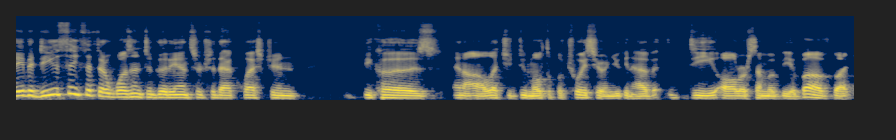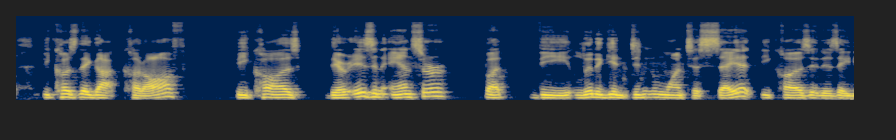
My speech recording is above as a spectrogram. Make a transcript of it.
David, do you think that there wasn't a good answer to that question because, and I'll let you do multiple choice here and you can have D, all or some of the above, but because they got cut off, because there is an answer, but the litigant didn't want to say it because it is a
